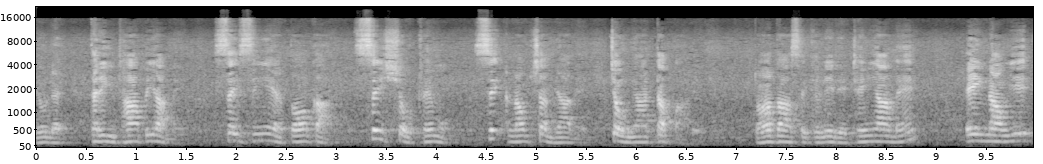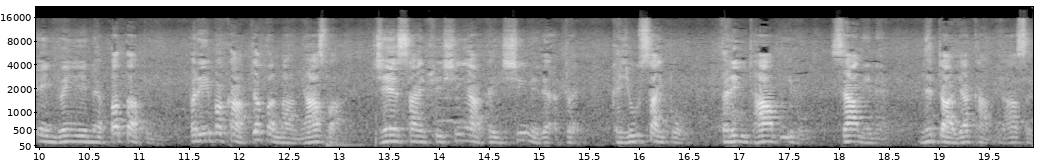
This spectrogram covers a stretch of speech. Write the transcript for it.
မျိုးနဲ့တတိထားပေးရမယ်စိတ်ဆင်းရဲတော့ကစိတ်ရှုပ်ထွေးမှုစိတ်အနောက်ချက်များနဲ့ကြုံရတတ်ပါတယ်ဒေါသစိတ်ကလေးတွေထိန်းရမယ်အိမ်နောင်ရေးအိမ်တွင်းရေးနဲ့ပတ်သက်ပြီးပရိပက္ခပြဿနာများစွာရင်ဆိုင်ဖြေရှင်းရခိရှိနေတဲ့အတွက်ဂယုစိုက်ဖို့တတိထားပြီးဖို့ဇာအနေနဲ့မေတ္တာရက်ခံပါစေ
